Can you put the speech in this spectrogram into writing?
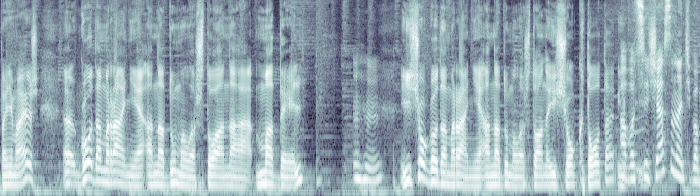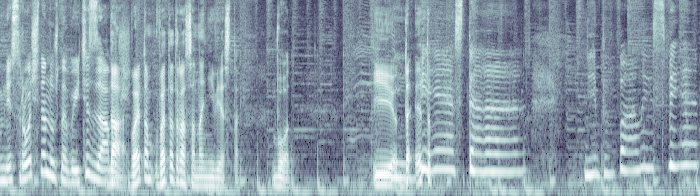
Понимаешь? Э, Годом ранее она думала, что она модель. Мгм. Еще годом ранее она думала, что она еще кто-то. А И- вот сейчас она, типа, мне срочно нужно выйти замуж. Да, в, этом, в этот раз она невеста. Вот. И да, это... Невеста, небывалый свет,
